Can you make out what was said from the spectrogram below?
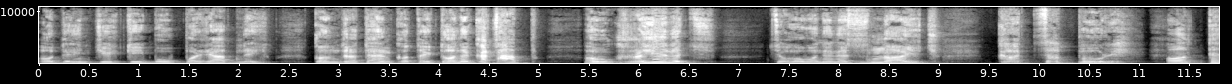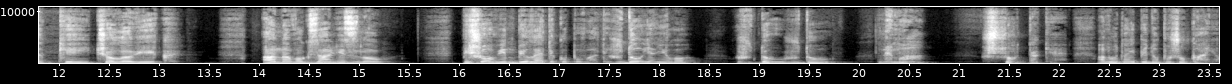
Один тільки й був порядний. Кондратенко та й то не кацап, а українець. Цього вони не знають. Кацапури. От такий чоловік. А на вокзалі знов. Пішов він білети купувати. Жду я його. Жду, жду. Нема. Що таке? Ану, дай піду пошукаю.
